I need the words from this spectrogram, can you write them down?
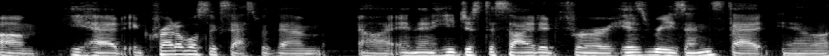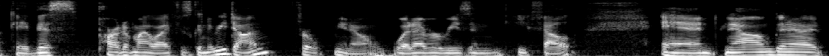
Um, he had incredible success with them, uh, and then he just decided for his reasons that you know, okay, this part of my life is going to be done for you know whatever reason he felt, and now I'm going to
